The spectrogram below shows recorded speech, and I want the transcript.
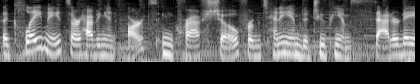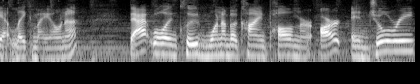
The Claymates are having an arts and crafts show from 10 a.m. to 2 p.m. Saturday at Lake Miona. That will include one of a kind polymer art and jewelry,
